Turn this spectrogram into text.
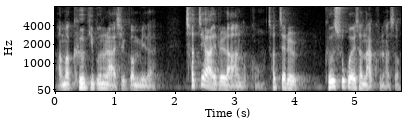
아마 그 기분을 아실 겁니다. 첫째 아이를 낳아놓고 첫째를 그 수고해서 낳고 나서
